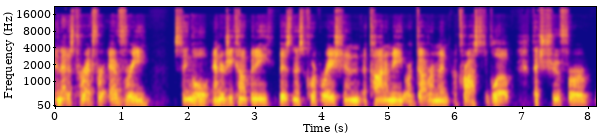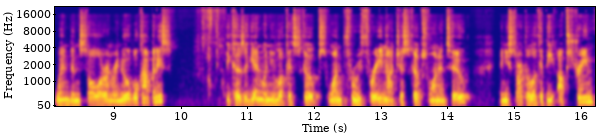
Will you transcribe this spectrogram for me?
And that is correct for every single energy company, business, corporation, economy, or government across the globe. That's true for wind and solar and renewable companies. Because again, when you look at scopes one through three, not just scopes one and two, and you start to look at the upstream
